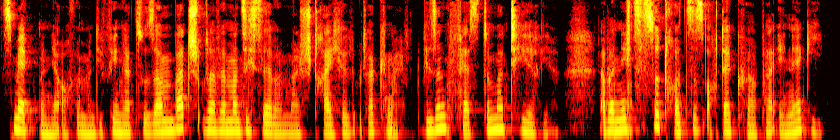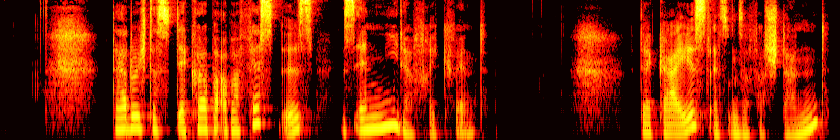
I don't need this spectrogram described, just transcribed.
Das merkt man ja auch, wenn man die Finger zusammenbatscht oder wenn man sich selber mal streichelt oder kneift. Wir sind feste Materie. Aber nichtsdestotrotz ist auch der Körper Energie. Dadurch, dass der Körper aber fest ist, ist er niederfrequent. Der Geist als unser Verstand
